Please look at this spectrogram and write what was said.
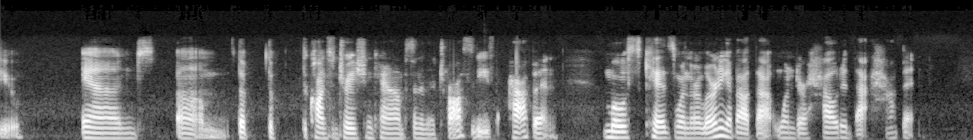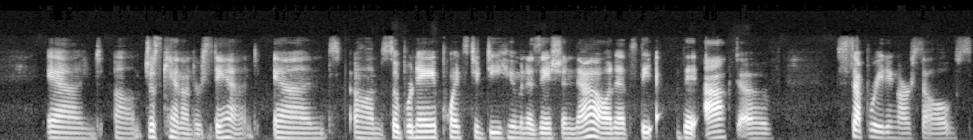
II and um, the, the, the concentration camps and the atrocities that happen. Most kids, when they're learning about that, wonder how did that happen? and um, just can't understand. And um, so Brene points to dehumanization now, and it's the the act of separating ourselves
